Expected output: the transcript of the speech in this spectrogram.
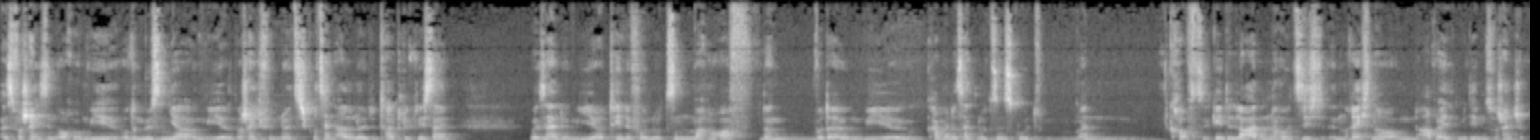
also wahrscheinlich sind auch irgendwie, oder müssen ja irgendwie wahrscheinlich 95% aller Leute total glücklich sein, weil sie halt irgendwie ihr Telefon nutzen, machen off, dann wird da irgendwie, kann man das halt nutzen, ist gut. Man kauft, geht in den Laden, holt sich einen Rechner und arbeitet mit dem, ist wahrscheinlich,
